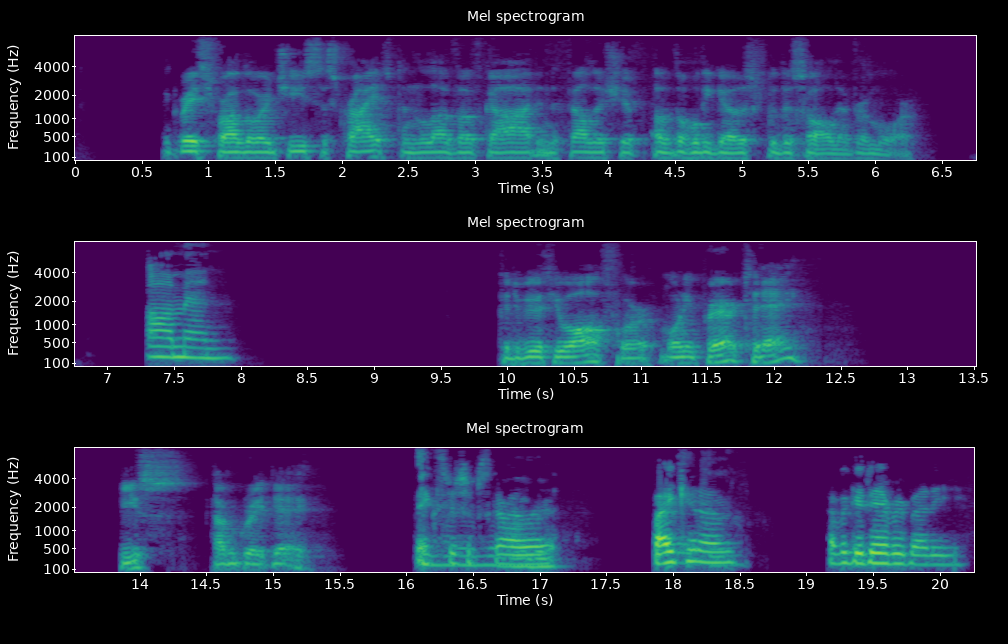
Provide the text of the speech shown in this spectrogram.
The grace for our Lord Jesus Christ and the love of God and the fellowship of the Holy Ghost with us all evermore. Amen. Good to be with you all for morning prayer today. Peace. Have a great day. Thanks, Bye, Bishop everyone. Scarlett. Bye, kiddos. Have a good day, everybody.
